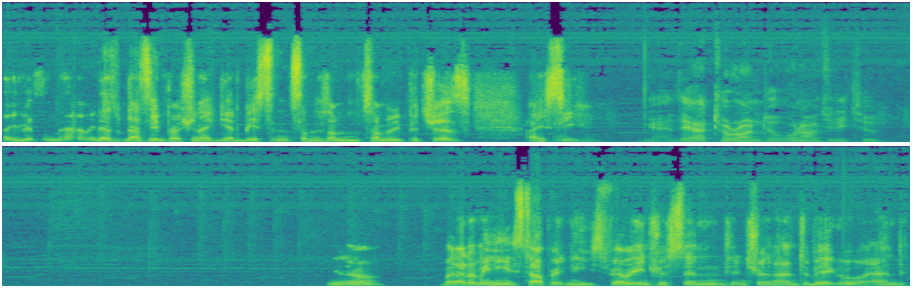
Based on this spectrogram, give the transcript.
He lives in Miami. That's that's the impression I get based on some some some of the pictures I see. Mm-hmm. Yeah, they are Toronto. One out of the two. You know, but I don't mean he's stopping. He's very interested in, in Trinidad and Tobago and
